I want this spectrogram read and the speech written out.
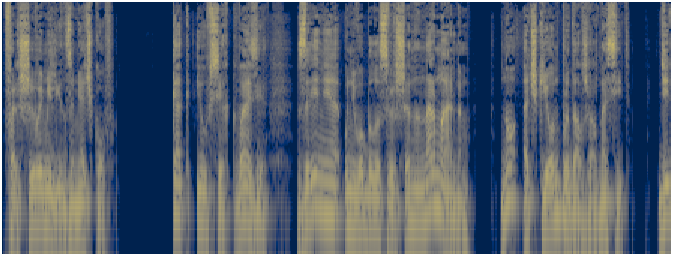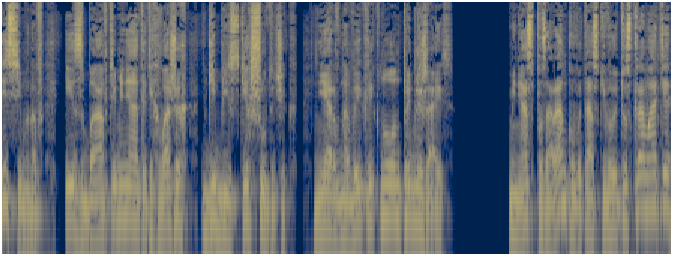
фальшивыми линзами очков. Как и у всех квази, зрение у него было совершенно нормальным, но очки он продолжал носить. «Денис Симонов, избавьте меня от этих ваших гибистских шуточек!» — нервно выкрикнул он, приближаясь. «Меня с позаранку вытаскивают из кровати,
